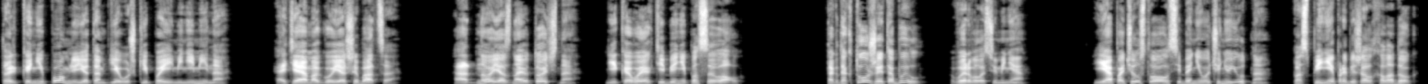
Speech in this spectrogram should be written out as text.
Только не помню я там девушки по имени Мина. Хотя могу и ошибаться. Одно я знаю точно. Никого я к тебе не посылал. Тогда кто же это был? Вырвалось у меня. Я почувствовал себя не очень уютно. По спине пробежал холодок.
